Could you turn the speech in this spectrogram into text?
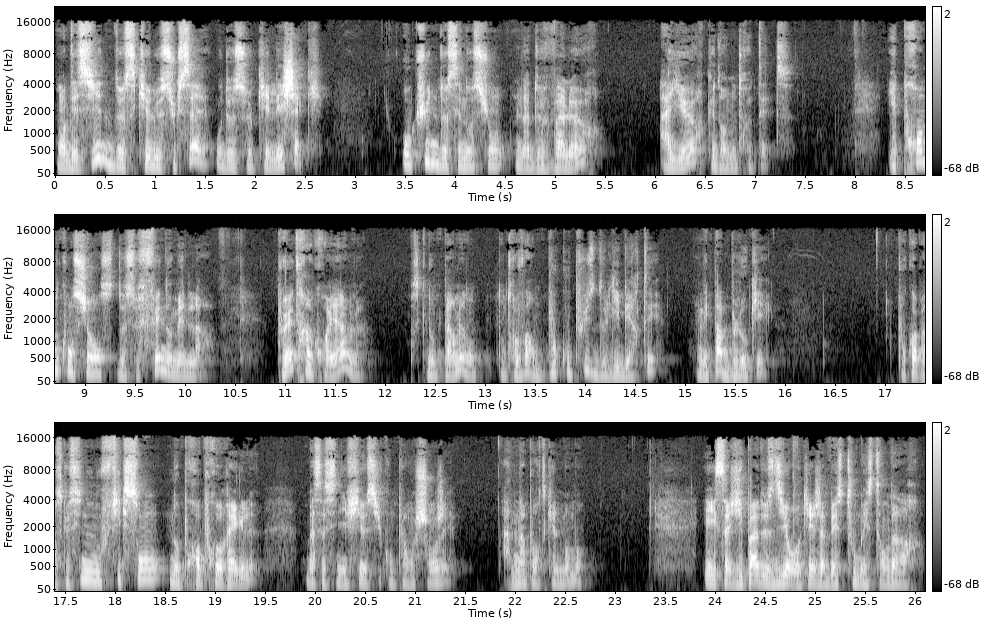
On décide de ce qui est le succès ou de ce qu'est l'échec. Aucune de ces notions n'a de valeur ailleurs que dans notre tête. Et prendre conscience de ce phénomène-là peut être incroyable parce qu'il nous permet d'entrevoir beaucoup plus de liberté. On n'est pas bloqué. Pourquoi? Parce que si nous nous fixons nos propres règles, bah, ça signifie aussi qu'on peut en changer à n'importe quel moment. Et il ne s'agit pas de se dire, ok, j'abaisse tous mes standards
